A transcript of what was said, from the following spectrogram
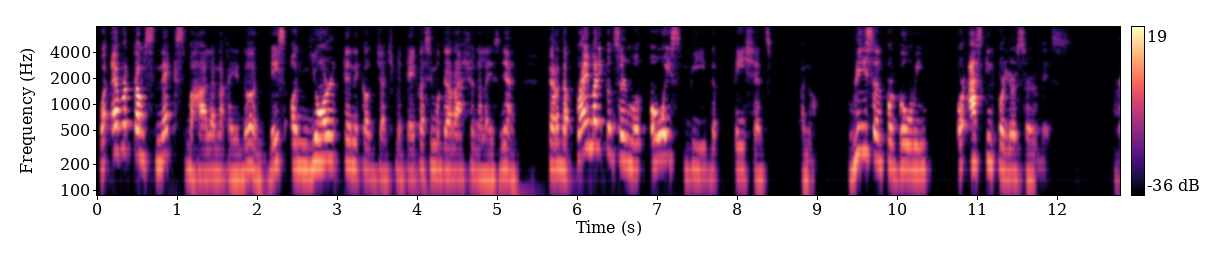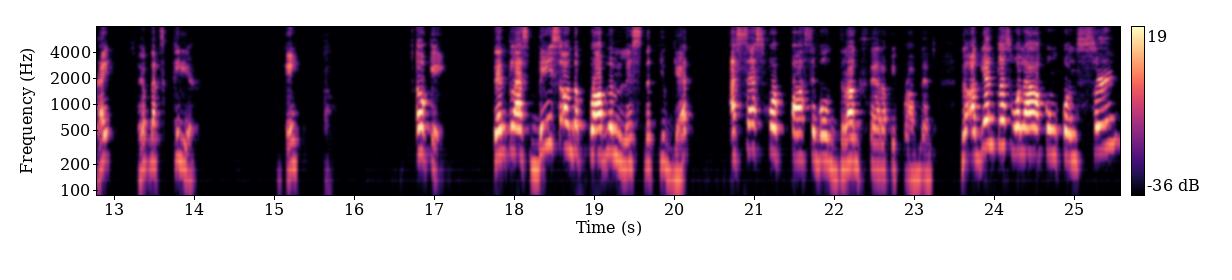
whatever comes next, bahala na kayo dun. Based on your clinical judgment. Kayo kasi mag-rationalize niyan. Pero the primary concern will always be the patient's ano, reason for going or asking for your service. Alright? So I hope that's clear. Okay? Okay. Then class, based on the problem list that you get, assess for possible drug therapy problems. Now again class, wala akong concern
